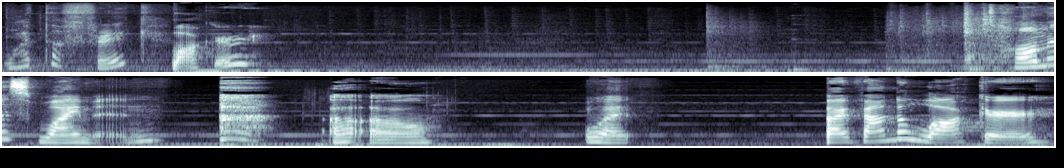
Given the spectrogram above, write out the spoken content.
What the frick? Locker? Thomas Wyman. Uh oh. What? So I found a locker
